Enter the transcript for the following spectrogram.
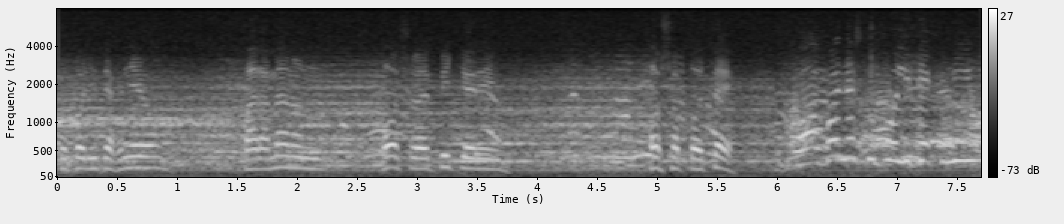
του Πολυτεχνείου παραμένουν όσο επίκαιροι όσο ποτέ. Ο αγώνας του Πολυτεχνείου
